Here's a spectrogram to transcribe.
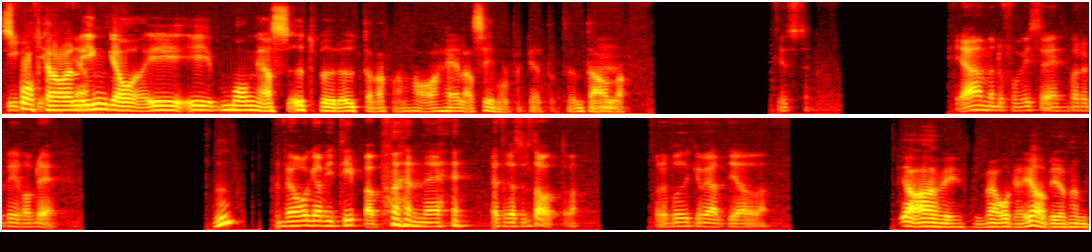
Sportkanalen ja. ingår i, i mångas utbud utan att man har hela Seymour-paketet. Inte Mm. alla. Just det. Ja, men då får vi se vad det blir av det. Mm. Vågar vi tippa på en, eh, ett resultat då? För det brukar vi alltid göra. Ja, vi vågar gör vi ju, men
